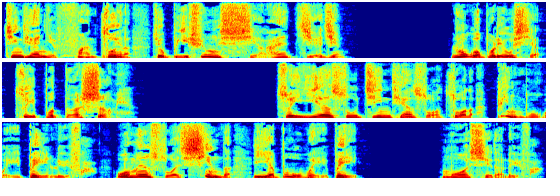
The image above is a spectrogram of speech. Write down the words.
今天你犯罪了，就必须用血来洁净。如果不流血，罪不得赦免。所以，耶稣今天所做的并不违背律法，我们所信的也不违背。摩西的律法，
